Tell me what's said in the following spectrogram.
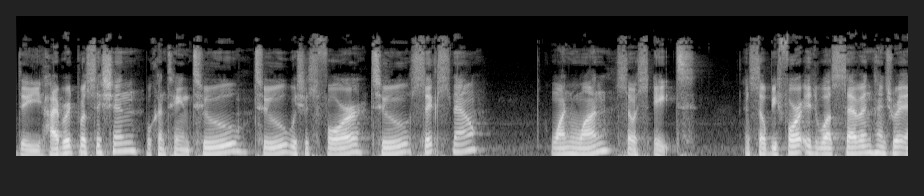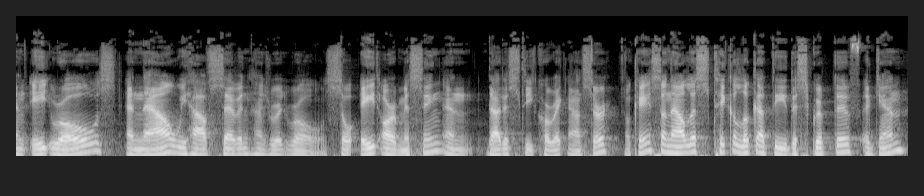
the hybrid position will contain two, two, which is four, two, six now, one, one, so it's eight. And so before it was 708 rows, and now we have 700 rows. So eight are missing, and that is the correct answer. Okay, so now let's take a look at the descriptive again.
